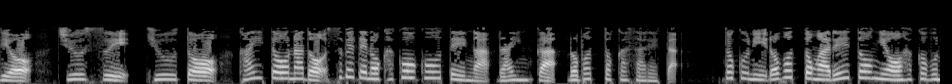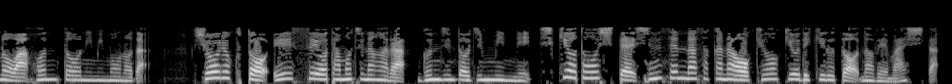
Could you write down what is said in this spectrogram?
量、注水、給湯、解凍などすべての加工工程がライン化、ロボット化された。特にロボットが冷凍業を運ぶのは本当に見物だ。省力と衛生を保ちながら、軍人と人民に指揮を通して新鮮な魚を供給できると述べました。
